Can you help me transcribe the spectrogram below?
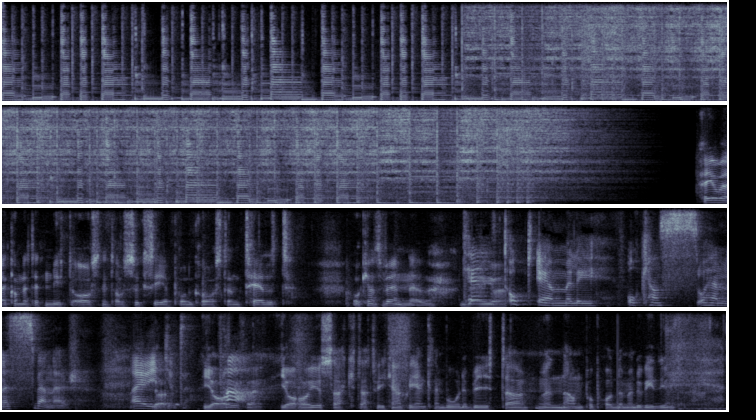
Hej och välkomna till ett nytt avsnitt av succépodcasten Tält och hans vänner. Kent och Emily och hans och hennes vänner. Nej, det gick jag, inte. jag, har ju, jag har ju sagt att vi kanske egentligen borde byta namn på podden men du vill ju inte.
